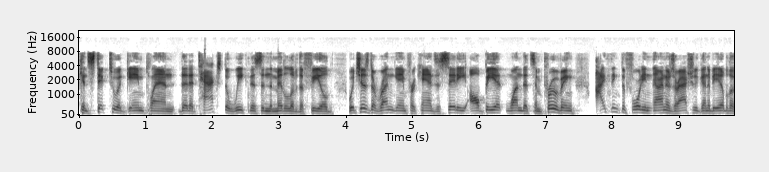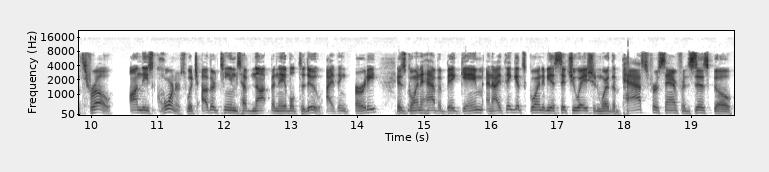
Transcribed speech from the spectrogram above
can stick to a game plan that attacks the weakness in the middle of the field, which is the run game for Kansas City, albeit one that's improving. I think the 49ers are actually going to be able to throw on these corners, which other teams have not been able to do. I think Purdy is going to have a big game, and I think it's going to be a situation where the pass for San Francisco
